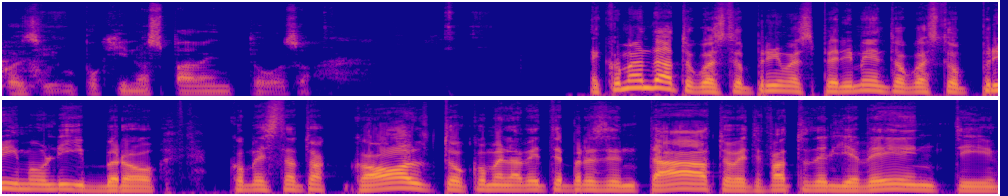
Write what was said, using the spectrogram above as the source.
così un pochino spaventoso. E come è andato questo primo esperimento, questo primo libro? Come è stato accolto? Come l'avete presentato? Avete fatto degli eventi?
